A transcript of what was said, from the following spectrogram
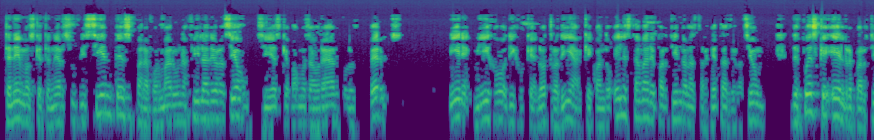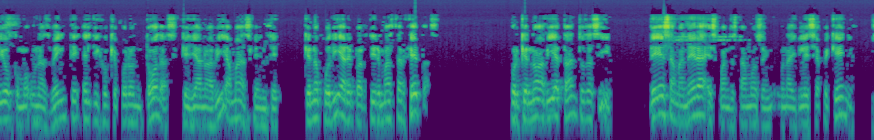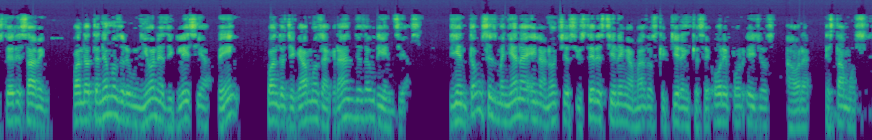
tenemos que tener suficientes para formar una fila de oración si es que vamos a orar por los enfermos. Miren, mi hijo dijo que el otro día, que cuando él estaba repartiendo las tarjetas de oración, después que él repartió como unas 20, él dijo que fueron todas, que ya no había más gente, que no podía repartir más tarjetas, porque no había tantos así. De esa manera es cuando estamos en una iglesia pequeña. Ustedes saben, cuando tenemos reuniones de iglesia, ven, cuando llegamos a grandes audiencias. Y entonces mañana en la noche, si ustedes tienen amados que quieren que se ore por ellos, ahora estamos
